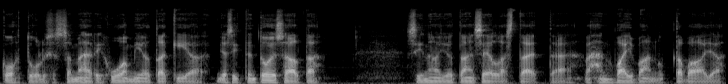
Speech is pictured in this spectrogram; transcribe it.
kohtuullisessa määrin huomiotakin ja, ja sitten toisaalta siinä on jotain sellaista, että vähän vaivaannuttavaa ja,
